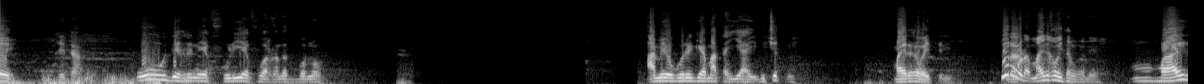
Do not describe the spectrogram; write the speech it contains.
এই কিতা? ও দেখলেন এক ফুড়িয়ে ফুয়ার খান্দাত বনো। আমি ওগুলো গিয়ে মাতাই আই বুঝছত নি? মায়ের খাবাইতেন তোর বড় মাইরে কইতাম কেন? মায়ের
